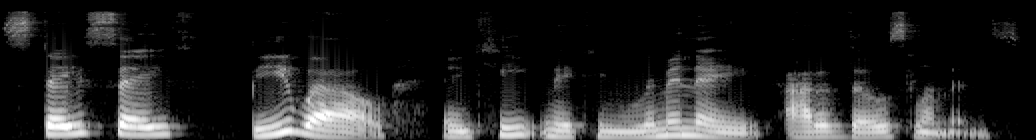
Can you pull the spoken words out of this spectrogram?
stay safe, be well, and keep making lemonade out of those lemons.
